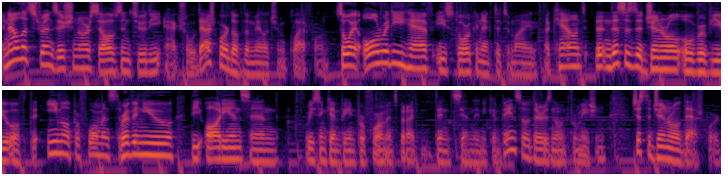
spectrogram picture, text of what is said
And now let's transition ourselves into the actual dashboard of the MailChimp platform. So I already have a store connected to my account. And this is the general overview of the email performance, the revenue, the audience, and recent campaign performance, but I didn't send any campaigns, so there is no information, just a general dashboard.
